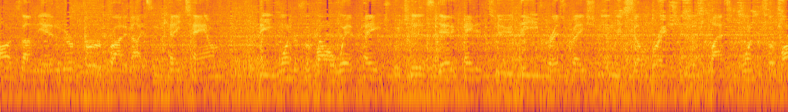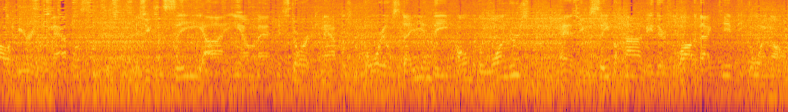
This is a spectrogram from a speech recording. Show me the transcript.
I'm the editor for Friday Nights in K-Town, the Wonder Football webpage, which is dedicated to the preservation and the celebration of classic Wonder Football here in Kannapolis. As you can see, I am at historic Kannapolis Memorial Stadium, the home of the Wonders. As you can see behind me, there's a lot of activity going on.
